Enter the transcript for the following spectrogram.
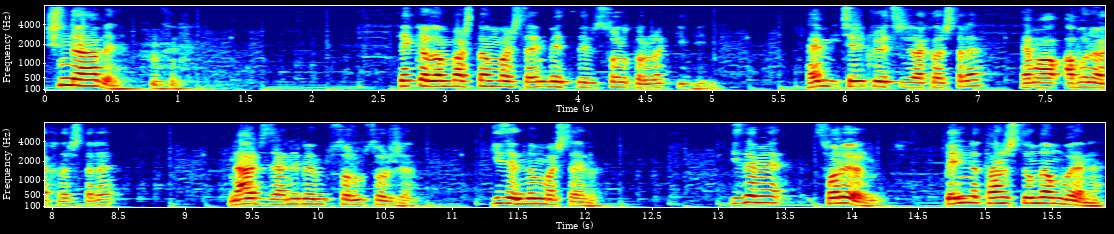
Şimdi abi. Tekrardan baştan başlayayım. Ben size bir soru sorarak gideyim. Hem içerik üretici arkadaşlara hem abone arkadaşlara nacizane ben bir sorumu soracağım. Gizem'den başlayalım. Gizem'e soruyorum. Benimle tanıştığından bu yana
